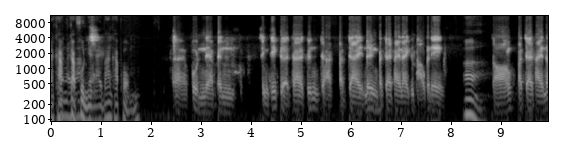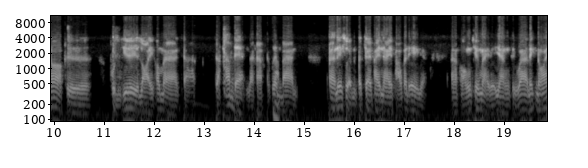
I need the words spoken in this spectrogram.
นะครับยังไงกับบ้างฝุ่นยังไงบ้างครับผมอ่าฝุ่นเนี่ยเป็นสิ่งที่เกิดขึ้นจากปัจจัยหนึ่งปัจจัยภายในคือเผากันเองเออ สองปัจจัยภายนอกคือฝุ่นที่ลอยเข้ามาจากจากข้ามแดนนะครับจากเพื่อนบ้านอ่าในส่วนปัจจัยภายในเผากันเองเนี่ยอ่าของเชียงใหม่เนี่ยยังถือว่าเล็กน้อย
